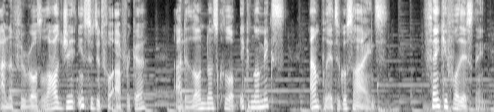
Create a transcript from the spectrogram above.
and the Firoz Lalji Institute for Africa at the London School of Economics and Political Science. Thank you for listening.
